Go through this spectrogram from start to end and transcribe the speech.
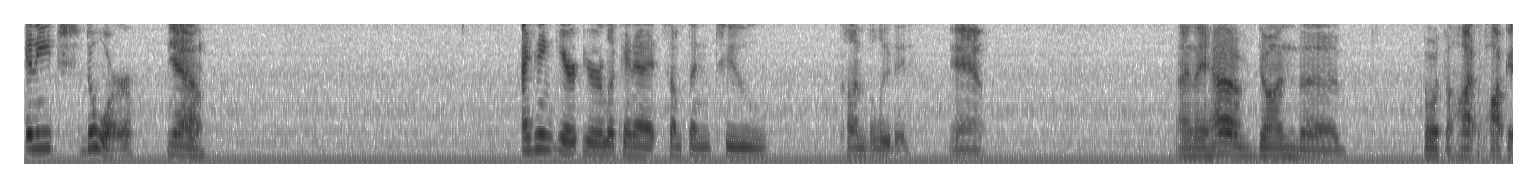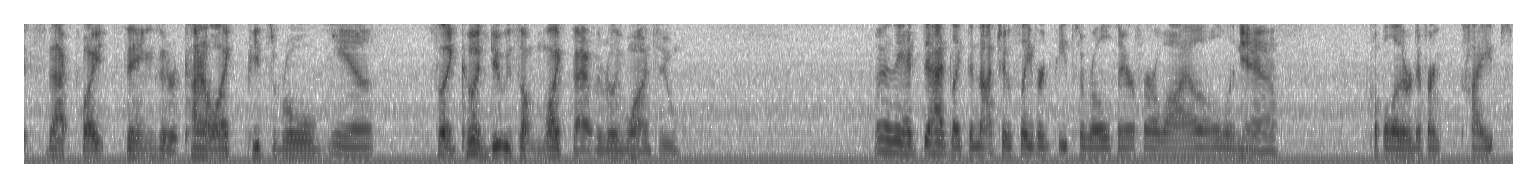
in each door. yeah. I think you're you're looking at something too convoluted. Yeah. And they have done the both the hot pocket snack bite things that are kind of like pizza rolls. Yeah. So they could do something like that if they really wanted to. And they had they had like the nacho flavored pizza rolls there for a while, and Yeah. a couple other different types.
